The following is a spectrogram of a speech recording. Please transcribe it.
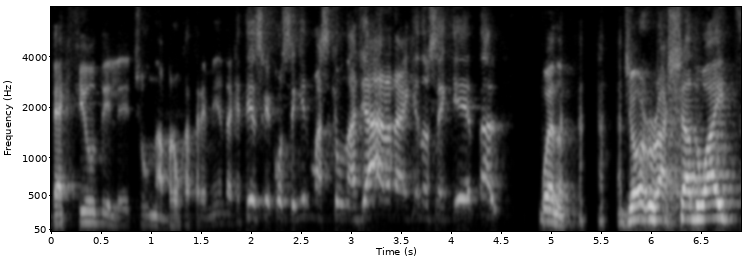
backfield y le echó una bronca tremenda, que tienes que conseguir más que una yarda, que no sé qué, tal. Bueno, yo Rashad White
